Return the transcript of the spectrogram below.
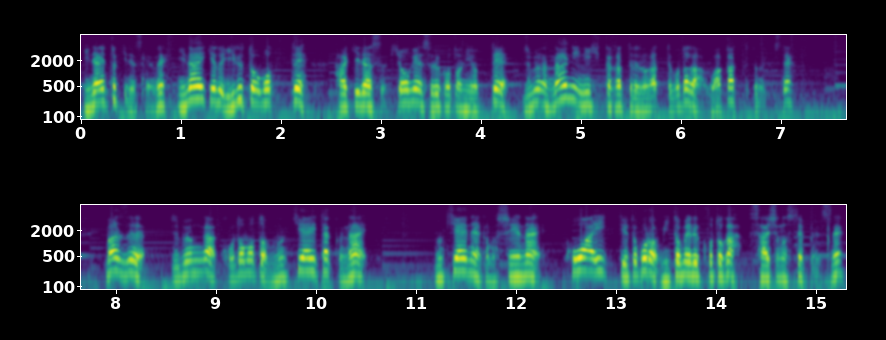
いない時ですけどね、いないけどいると思って吐き出す、表現することによって自分が何に引っかかってるのかってことが分かってくるんですね。まず自分が子供と向き合いたくない、向き合えないかもしれない、怖いっていうところを認めることが最初のステップですね。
